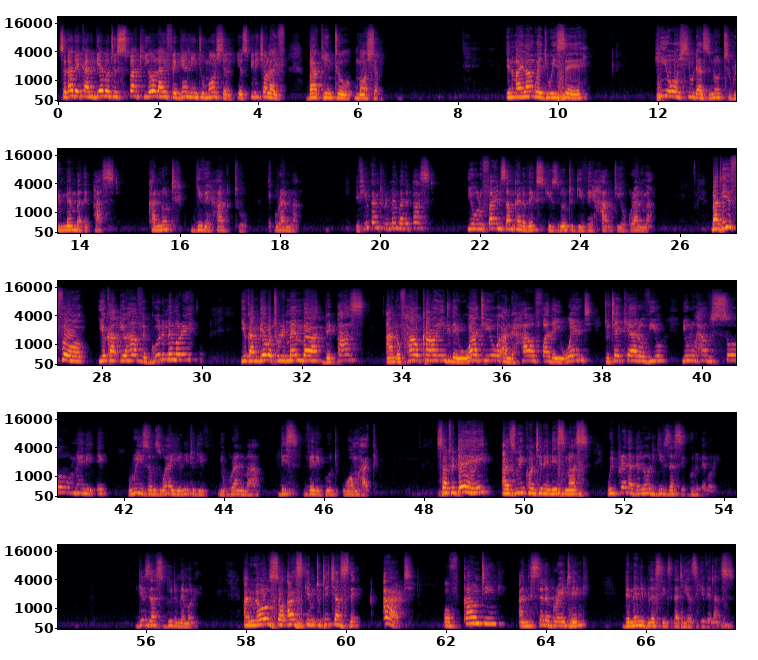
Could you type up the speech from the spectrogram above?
so that they can be able to spark your life again into motion, your spiritual life back into motion. In my language, we say, he or she does not remember the past cannot give a hug to a grandma. If you can't remember the past, you will find some kind of excuse not to give a hug to your grandma. But if uh, you, can, you have a good memory, you can be able to remember the past and of how kind they were to you and how far they went to take care of you, you will have so many reasons why you need to give your grandma this very good warm hug. So today, as we continue in this Mass, we pray that the Lord gives us a good memory. Gives us good memory. And we also ask Him to teach us the art of counting and celebrating the many blessings that He has given us.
